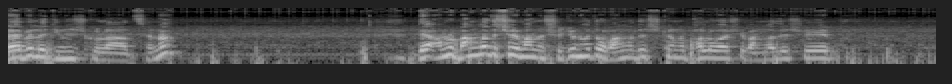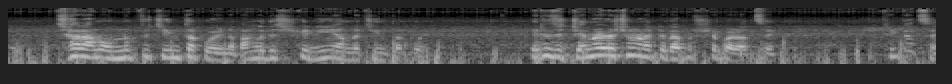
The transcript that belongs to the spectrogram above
লেভেলে জিনিসগুলো আছে, না? আমরা বাংলাদেশের মানুষ, সেজন্য হয়তো বাংলাদেশকে আমরা ভালোবাসি? বাংলাদেশের ছাড়া আমরা অন্য কিছু চিন্তা করি না। বাংলাদেশকে নিয়ে আমরা চিন্তা করি। এটা হচ্ছে জেনারেশনাল একটা ব্যাপার স্যাপার আছে। ঠিক আছে?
